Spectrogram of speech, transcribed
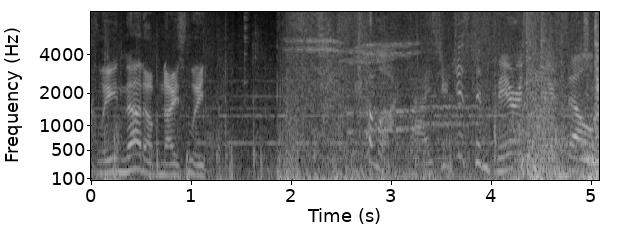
Clean that up nicely. Come on, guys, you're just embarrassing yourselves.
